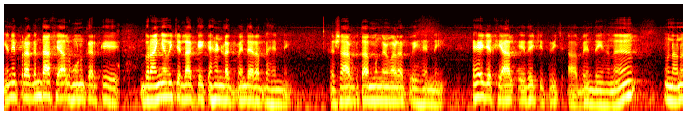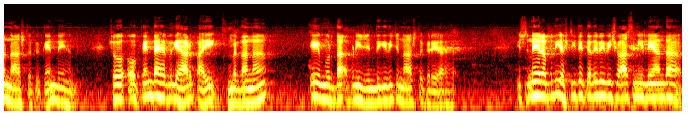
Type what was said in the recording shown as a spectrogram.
ਯਾਨੀ ਪ੍ਰਗਨ ਦਾ ਖਿਆਲ ਹੋਣ ਕਰਕੇ ਬੁਰਾਈਆਂ ਵਿੱਚ ਲੱਗ ਕੇ ਕਹਿਣ ਲੱਗ ਪੈਂਦਾ, ਰੱਬ ਹੈ ਨਹੀਂ। ਹਿਸਾਬ ਕਿਤਾਬ ਮੰਗਣ ਵਾਲਾ ਕੋਈ ਹੈ ਨਹੀਂ। ਇਹ ਜੇ ਖਿਆਲ ਇਹਦੇ ਚਿੱਤ ਵਿੱਚ ਆ ਬੈਂਦੇ ਹਨ। ਉਹਨਾਂ ਨੂੰ ਨਾਸ਼ਤਕ ਕਹਿੰਦੇ ਹਨ। ਸੋ ਉਹ ਕਹਿੰਦਾ ਹੈ ਵਿਗਿਆੜ ਭਾਈ ਮਰਦਾਨਾ, ਇਹ ਮੁਰਦਾ ਆਪਣੀ ਜ਼ਿੰਦਗੀ ਵਿੱਚ ਨਾਸ਼ਤਕ ਰਿਹਾ ਹੈ। ਇਸਨੇ ਰੱਬ ਦੀ ਹਸਤੀ ਤੇ ਕਦੇ ਵੀ ਵਿਸ਼ਵਾਸ ਨਹੀਂ ਲਿਆਂਦਾ।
